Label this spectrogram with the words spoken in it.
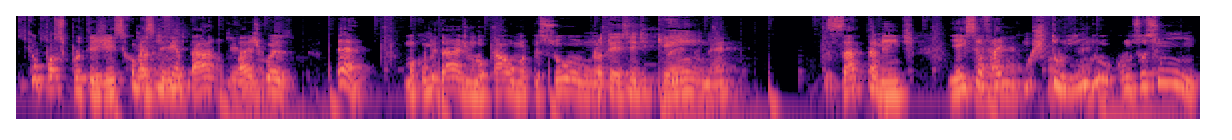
que, que eu posso proteger? E você começa proteger, a inventar várias coisas. É, uma comunidade, um local, uma pessoa. Um... Proteger de quem, é. né? Exatamente. E aí você é, vai construindo como se fosse um.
